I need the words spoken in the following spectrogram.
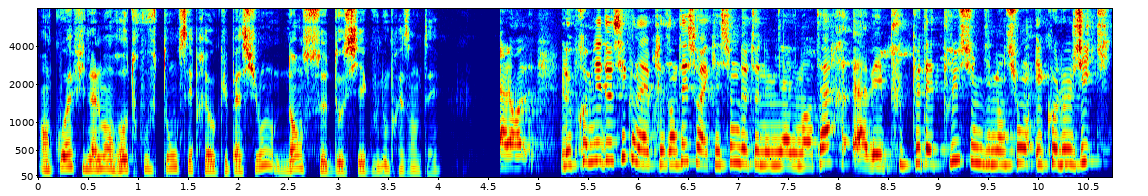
En quoi finalement retrouve-t-on ces préoccupations dans ce dossier que vous nous présentez? Alors, le premier dossier qu'on avait présenté sur la question de l'autonomie alimentaire avait peut-être plus une dimension écologique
